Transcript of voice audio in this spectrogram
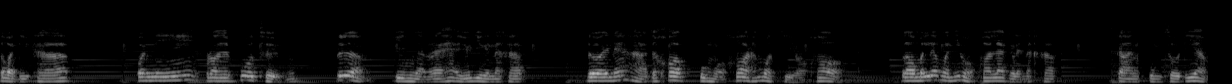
สวัสดีครับ วันนี้เราจะพูดถึงเรื่องกินอย่างไรให้อายุยืนนะครับ โดยเนื้อหาจะครอบคลุมหัวข้อทั้งหมด 4 หัวข้อ เรามาเริ่มกันที่หัวข้อแรกกันเลยนะครับ การคุมโซเดียม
